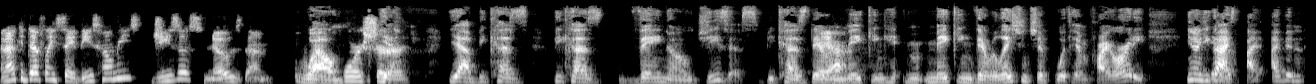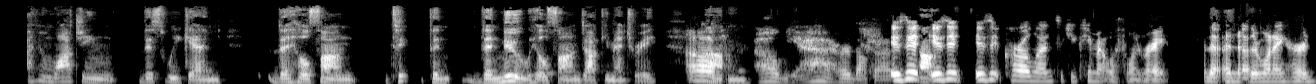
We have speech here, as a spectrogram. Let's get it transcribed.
And I could definitely say these homies, Jesus knows them well, for sure. Yeah, because because they know Jesus, because they're Yeah. making making their relationship with him priority. You know, you Yeah. guys, I, I've been I've been watching this weekend the Hillsong t- the the new Hillsong documentary. Oh, Um, Oh yeah, I heard about that. is it uh, is it is it Carl Lentz? He came out with one, right? That another one I heard.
